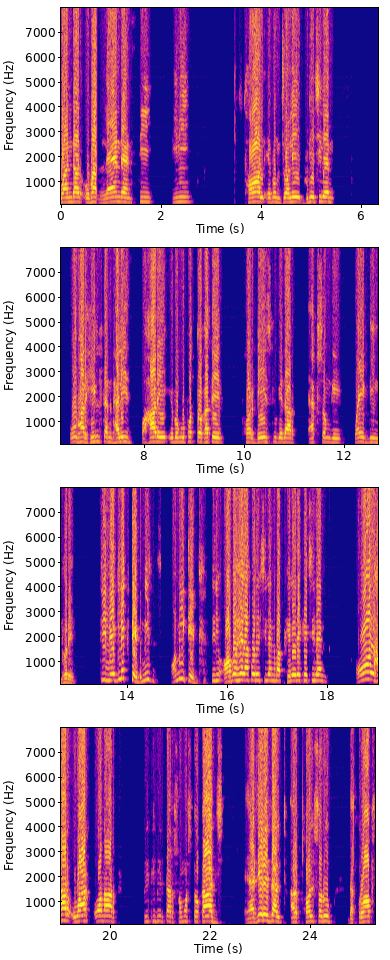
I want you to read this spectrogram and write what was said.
wander over land and sea তিনি স্থল এবং জলে ঘুরেছিলেন ওভার হিলস অ্যান্ড ভ্যালিজ, পাহাড়ে এবং উপত্যকাতে ফর ডেজ টুগেদার একসঙ্গে কয়েকদিন ধরে। টি নেগলেক্টেড মিনস অমিটেড, তিনি অবহেলা করেছিলেন বা ফেলে রেখেছিলেন। All her work on earth, পৃথিবীর তার সমস্ত কাজ। অ্যাজ এ রেজাল্ট আর ফলস্বরূপ, দ্য ক্রপস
